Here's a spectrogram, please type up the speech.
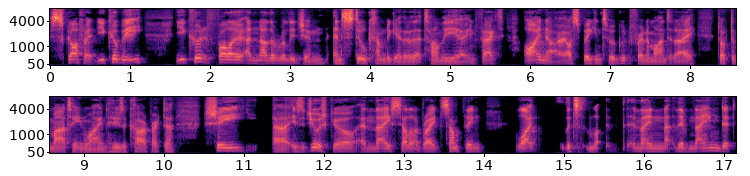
scoff it. You could be you could follow another religion and still come together at that time of the year. In fact, I know I was speaking to a good friend of mine today, Dr. Martine Wayne, who's a chiropractor. She uh, is a Jewish girl, and they celebrate something like it's and they they've named it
